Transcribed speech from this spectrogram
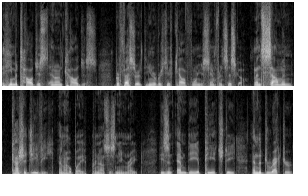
a hematologist and oncologist, professor at the University of California, San Francisco, and Salman Khashoggi, and I hope I pronounce his name right. He's an MD, a PhD, and the director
